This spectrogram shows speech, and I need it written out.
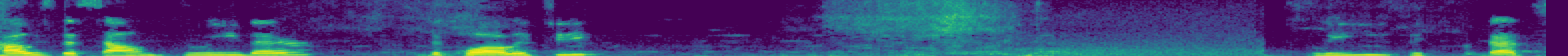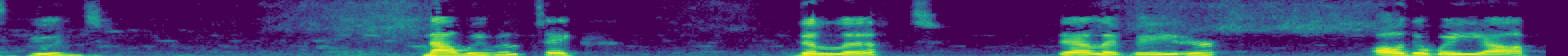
How is the sound doing there? The quality? Please, if that's good. Now we will take the lift, the elevator, all the way up,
